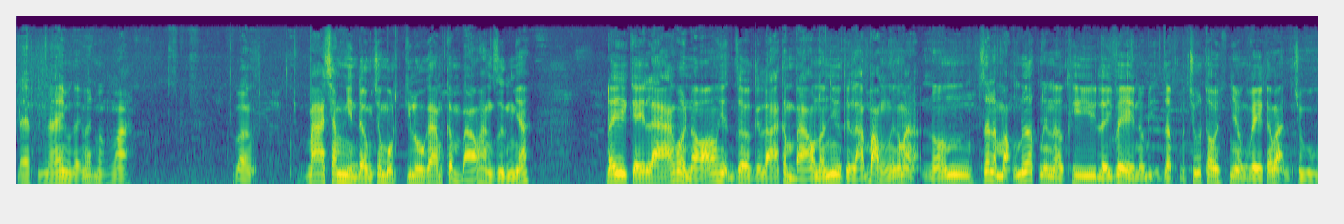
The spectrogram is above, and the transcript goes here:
Đẹp nay mà gãy mất mầm hoa. Vâng, 300.000 đồng cho 1 kg cẩm báo hàng rừng nhá. Đây cái lá của nó hiện giờ cái lá cẩm báo nó như cái lá bỏng ấy các bạn ạ, nó rất là mọng nước nên là khi lấy về nó bị dập một chút thôi, nhưng mà về các bạn chủ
